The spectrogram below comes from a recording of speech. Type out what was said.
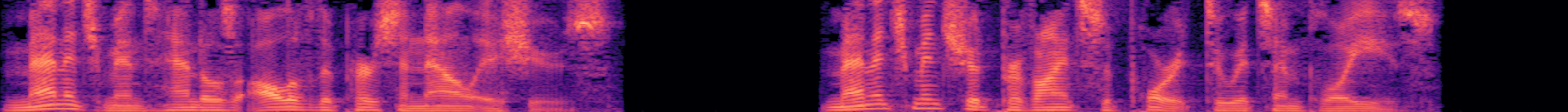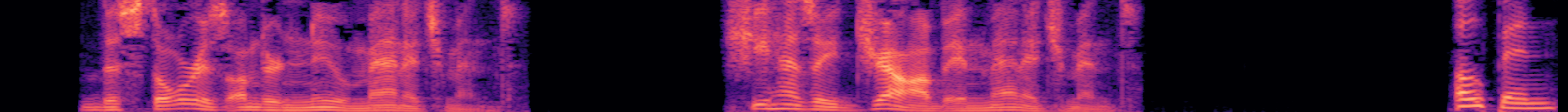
Management handles all of the personnel issues. Management should provide support to its employees. The store is under new management. She has a job in management. Open.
